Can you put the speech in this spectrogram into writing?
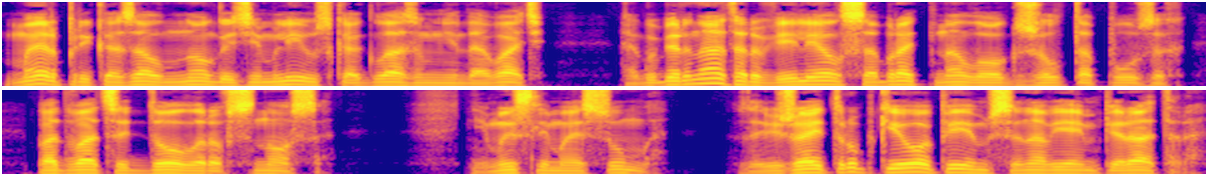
Мэр приказал много земли узкоглазым не давать, а губернатор велел собрать налог с желтопузых по 20 долларов с носа. Немыслимая сумма. Заряжай трубки опием, сыновья императора.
